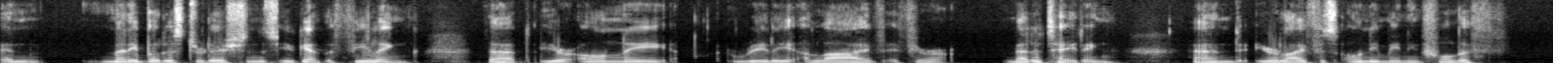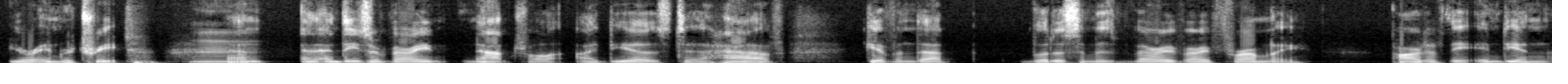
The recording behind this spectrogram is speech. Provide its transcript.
In many Buddhist traditions, you get the feeling that you're only really alive if you're meditating, and your life is only meaningful if you're in retreat. Mm. And, and, and these are very natural ideas to have, given that Buddhism is very, very firmly part of the Indian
